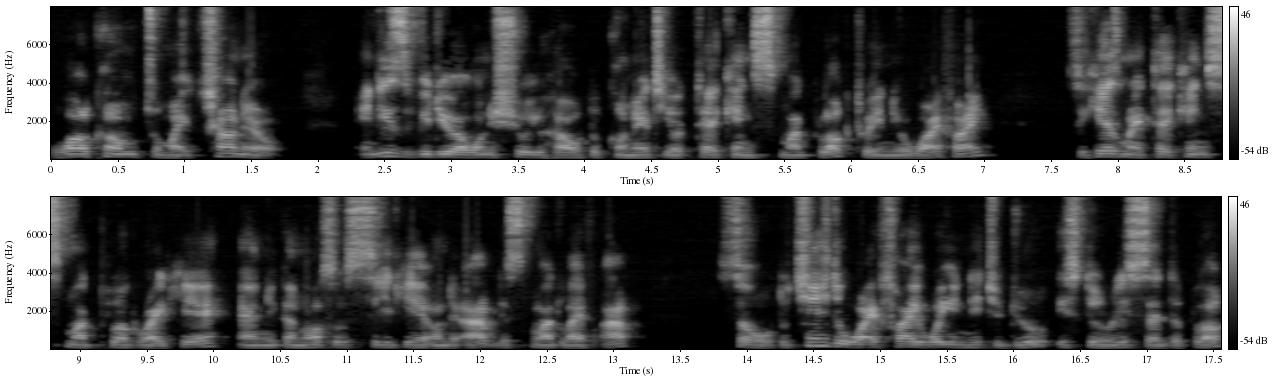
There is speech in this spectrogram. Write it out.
welcome to my channel. In this video, I want to show you how to connect your Teckin smart plug to a new Wi-Fi. So here's my Teckin smart plug right here, and you can also see it here on the app, the Smart Life app. So to change the Wi-Fi, what you need to do is to reset the plug.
